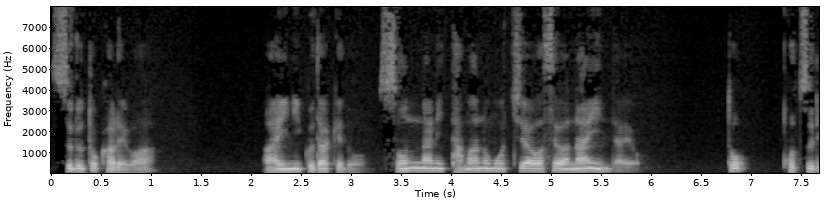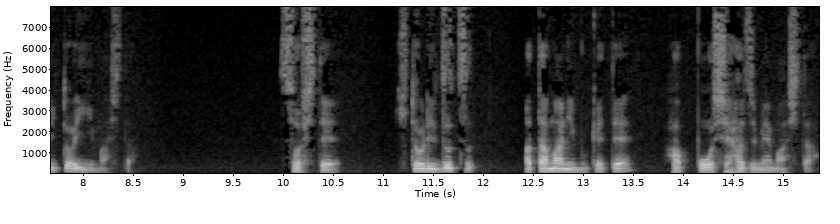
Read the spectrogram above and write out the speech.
すると彼は、あいにくだけど、そんなに玉の持ち合わせはないんだよ。と、ぽつりと言いました。そして、一人ずつ頭に向けて発砲し始めました。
